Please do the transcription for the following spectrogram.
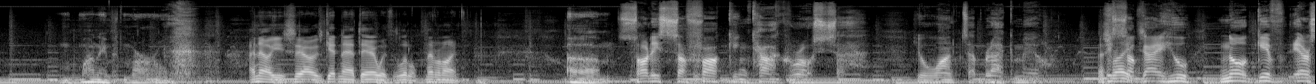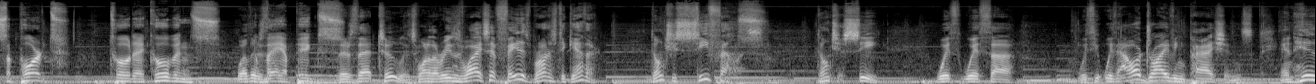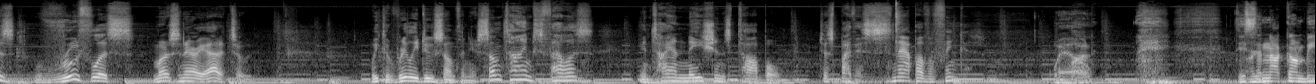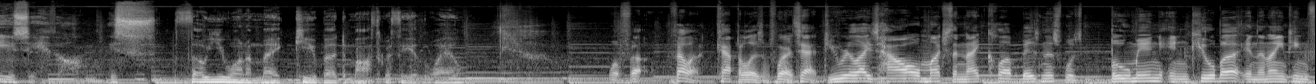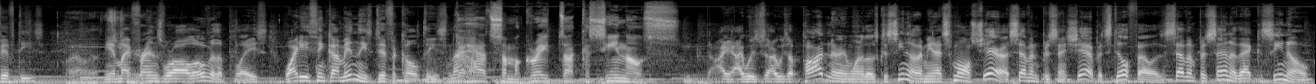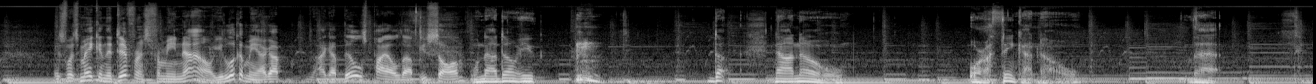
My name is Merle. I know you see, I was getting at there with a little. Never mind. So this a fucking cockroach uh, you want to blackmail. That's this right. a guy who no give air support to the Cubans. Well, there's the Bay that. of Pigs. There's that too. It's one of the reasons why I said fate has brought us together. Don't you see, fellas? Don't you see? With with uh, with with our driving passions and his ruthless mercenary attitude, we could really do something here. Sometimes, fellas, entire nations topple just by the snap of a finger. Well, this is not gonna be easy though. This though you want to make Cuba a democracy as well. Well, fe- fella, capitalism's where it's at. Do you realize how much the nightclub business was booming in Cuba in the 1950s? Well, that's Me and my true. friends were all over the place. Why do you think I'm in these difficulties now? they had some great uh, casinos. I, I was I was a partner in one of those casinos. I mean, a small share, a seven percent share, but still, fellas, seven percent of that casino is what's making the difference for me now. You look at me, I got I got bills piled up. You saw them. Well, now don't you? don't, now I know, or I think I know, that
